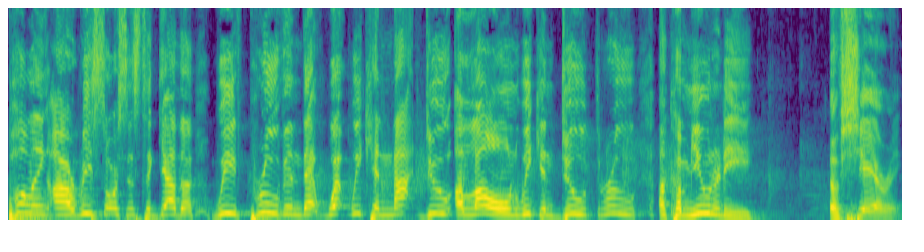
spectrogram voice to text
pulling our resources together, we've proven that what we cannot do alone, we can do through a community of sharing.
